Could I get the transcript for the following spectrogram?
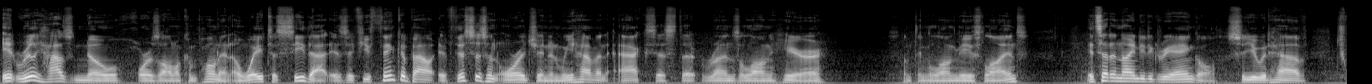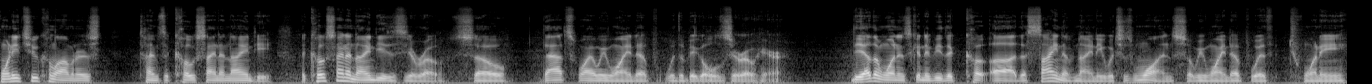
it really has no horizontal component. A way to see that is if you think about if this is an origin and we have an axis that runs along here, something along these lines, it's at a 90 degree angle. So you would have 22 kilometers times the cosine of 90. The cosine of 90 is zero, so that's why we wind up with a big old zero here. The other one is going to be the uh, the sine of 90, which is 1, so we wind up with 20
